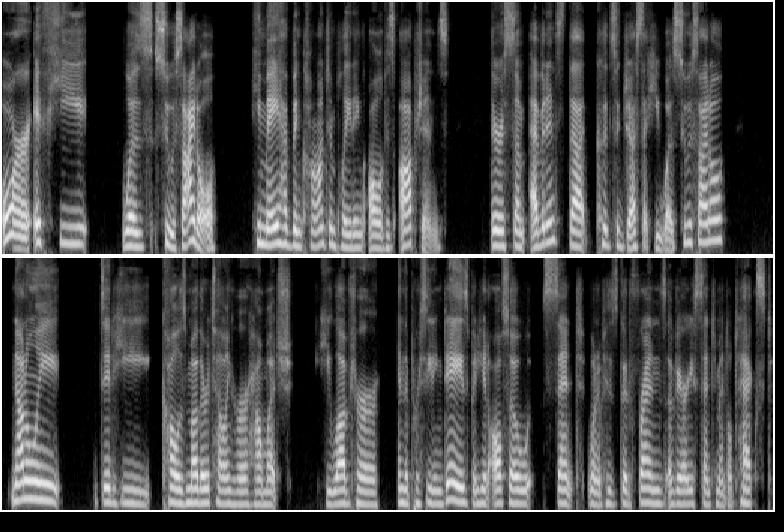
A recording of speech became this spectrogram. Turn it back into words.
or if he was suicidal, he may have been contemplating all of his options. There is some evidence that could suggest that he was suicidal. Not only did he call his mother telling her how much he loved her in the preceding days, but he had also sent one of his good friends a very sentimental text.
